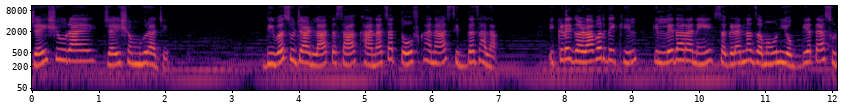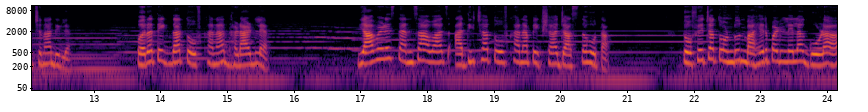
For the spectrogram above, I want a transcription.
जय शिवराय जय शंभूराजे. दिवस उजाडला तसा खानाचा तोफखाना सिद्ध झाला. इकडे गडावर देखील किल्लेदाराने सगळ्यांना जमवून योग्य त्या सूचना दिल्या. परत एकदा तोफखाना धडाडल्या. यावेळेस त्यांचा आवाज आधीच्या तोफखानापेक्षा जास्त होता. तोफेच्या तोंडून बाहेर पडलेला गोळा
